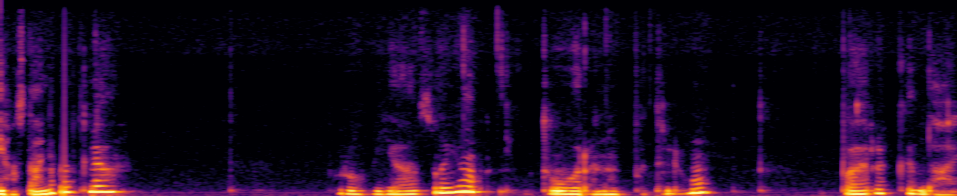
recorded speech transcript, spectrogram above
І остання петля пров'язую утворену петлю перекидаю.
